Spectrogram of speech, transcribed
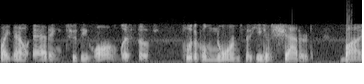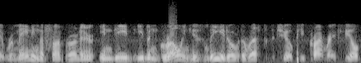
right now adding to the long list of political norms that he has shattered by remaining the front runner, indeed even growing his lead over the rest of the GOP primary field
